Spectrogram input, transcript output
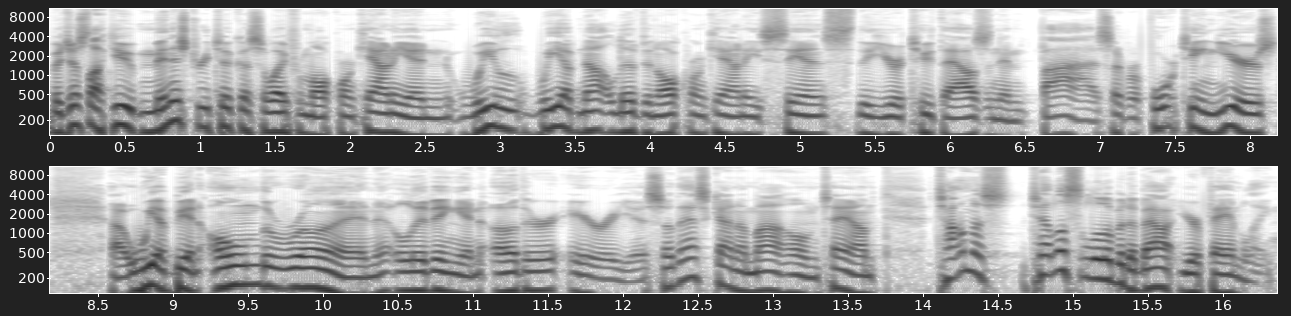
But just like you, ministry took us away from Alcorn County, and we we have not lived in Alcorn County since the year 2005. So for 14 years, uh, we have been on the run, living in other areas. So that's kind of my hometown. Thomas, tell us a little bit about your family.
